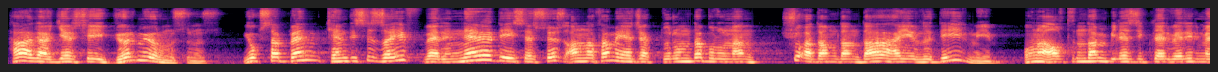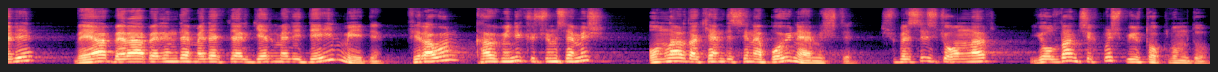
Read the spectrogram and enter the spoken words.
Hala gerçeği görmüyor musunuz? Yoksa ben kendisi zayıf ve neredeyse söz anlatamayacak durumda bulunan şu adamdan daha hayırlı değil miyim? Ona altından bilezikler verilmeli veya beraberinde melekler gelmeli değil miydi? Firavun kavmini küçümsemiş, onlar da kendisine boyun eğmişti. Şüphesiz ki onlar yoldan çıkmış bir toplumdu.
